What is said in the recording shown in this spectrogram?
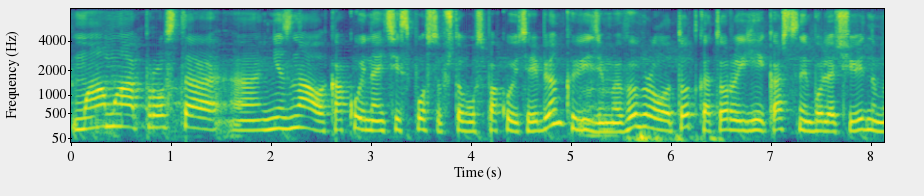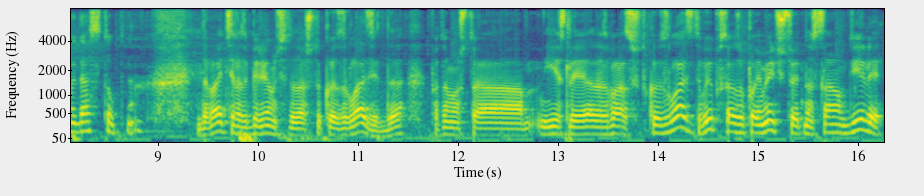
Мама просто э, не знала, какой найти способ, чтобы успокоить ребенка, видимо, и выбрала тот, который ей кажется наиболее очевидным и доступным. Давайте разберемся тогда, что такое сглазить, да? Потому что э, если разобраться, что такое сглазить, вы сразу поймете, что это на самом деле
